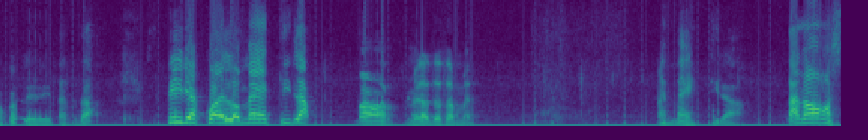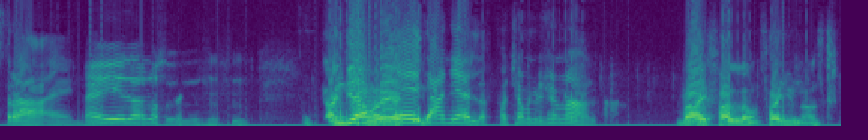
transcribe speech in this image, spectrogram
Ma quello è ritardato. Piglia quello, mettila. Porca, Me l'ha data a me. E mettila. La nostra, eh. Ehi, la nostra... Andiamo, Ehi, ragazzi. Daniel, facciamone un'altra. Vai, fallo, fai un altro.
